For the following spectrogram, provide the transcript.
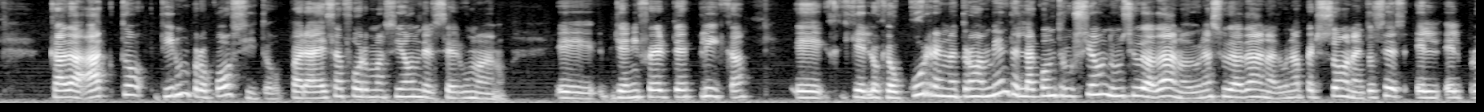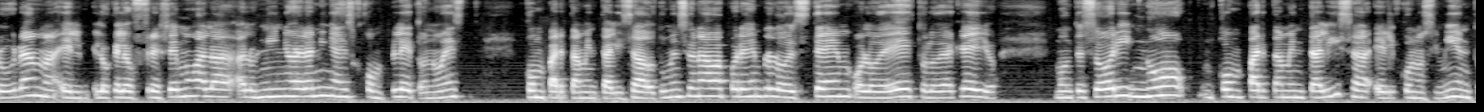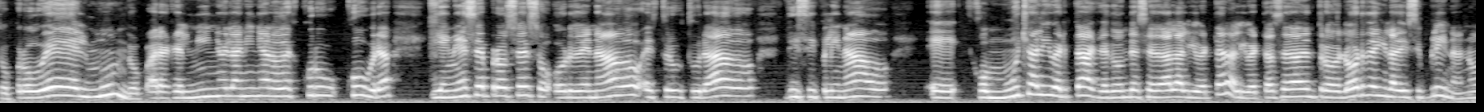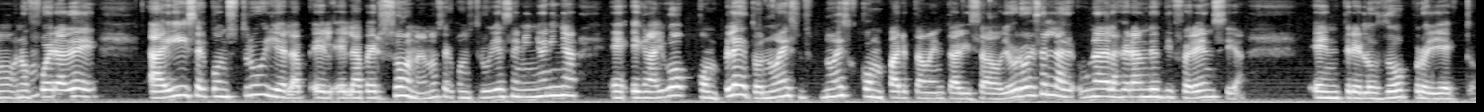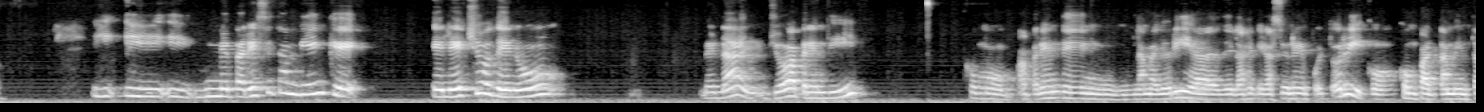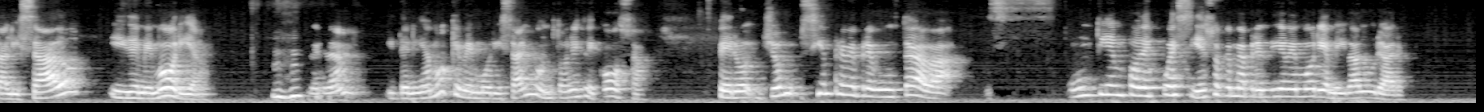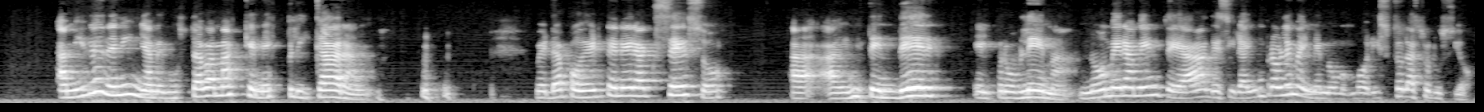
cada acto tiene un propósito para esa formación del ser humano. Eh, Jennifer te explica eh, que lo que ocurre en nuestros ambientes es la construcción de un ciudadano, de una ciudadana, de una persona. Entonces, el, programa, lo que le ofrecemos a, a, los niños y a las niñas es completo, no es compartamentalizado. Tú mencionabas, por ejemplo, lo del STEM o lo de esto, lo de aquello. Montessori no compartamentaliza el conocimiento, provee el mundo para que el niño y la niña lo descubra y en ese proceso ordenado, estructurado, disciplinado, eh, con mucha libertad, que es donde se da la libertad, la libertad se da dentro del orden y la disciplina, no, no fuera de, ahí se construye la, la, persona, ¿no? Se construye ese niño y niña en, algo completo, no es, no es compartamentalizado. Yo creo que esa es una de las grandes diferencias entre los dos proyectos. Y, me parece también que el hecho de no, ¿verdad? Yo aprendí, como aprenden la mayoría de las generaciones en Puerto Rico, compartamentalizado y de memoria, ¿verdad? Y teníamos que memorizar montones de cosas. Pero yo siempre me preguntaba, un tiempo después, si eso que me aprendí de memoria me iba a durar. A mí desde niña me gustaba más que me explicaran, ¿verdad? Poder tener acceso a, a entender el problema, no meramente a decir hay un problema y me memorizo la solución.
